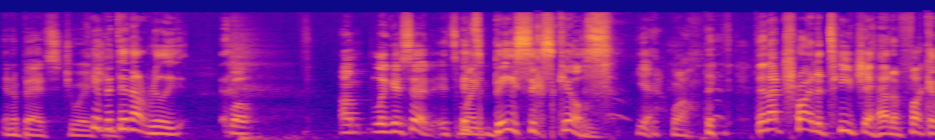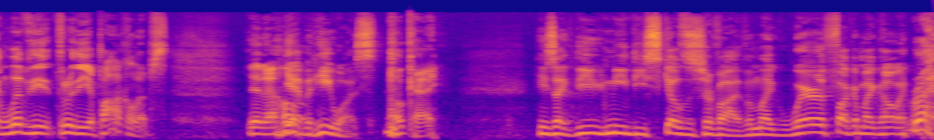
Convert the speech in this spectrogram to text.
in a bad situation. Yeah, but they're not really. well, um, like I said, it's my It's basic skills. yeah. Well, They're not trying to teach you how to fucking live the, through the apocalypse. You know? yeah, but he was. okay. He's like, you need these skills to survive. I'm like, where the fuck am I going? Right.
